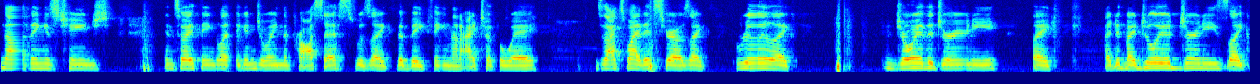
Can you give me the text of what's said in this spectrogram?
nothing has changed. And so i think like enjoying the process was like the big thing that i took away. So that's why this year i was like really like enjoy the journey like I did my Julia Journeys like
